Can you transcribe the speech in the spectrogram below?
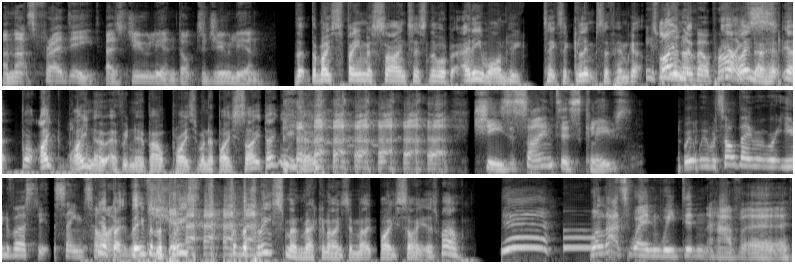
and that's Freddie as Julian, Doctor Julian. The, the most famous scientist in the world, but anyone who takes a glimpse of him, go, He's won I the know, Nobel Yeah, I know him. Yeah, but I I know every Nobel Prize winner by sight, don't you, James? She's a scientist, Cleves. We, we were told they were at university at the same time. yeah, but even the police, but the policeman recognise him uh, by sight as well. Yeah. Well, that's when we didn't have a,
